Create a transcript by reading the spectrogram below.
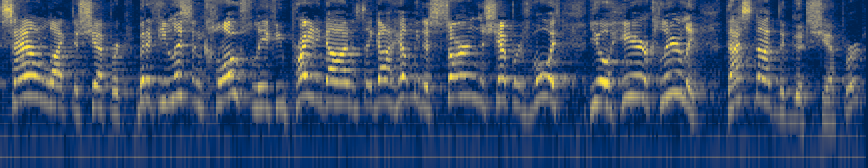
sound like the shepherd, but if you listen closely, if you pray to God and say, God, help me discern the shepherd's voice, you'll hear clearly that's not the good shepherd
